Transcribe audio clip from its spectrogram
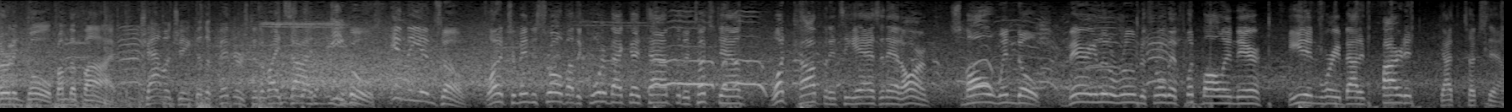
Third and goal from the five. Challenging the defenders to the right side. Eagles in the end zone. What a tremendous throw by the quarterback that time for the touchdown. What confidence he has in that arm. Small window, very little room to throw that football in there. He didn't worry about it, fired it, got the touchdown.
